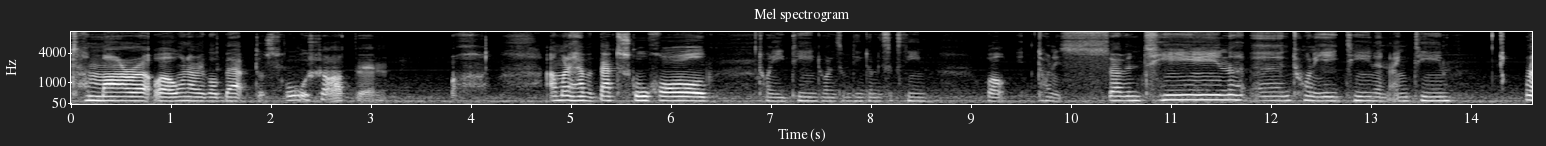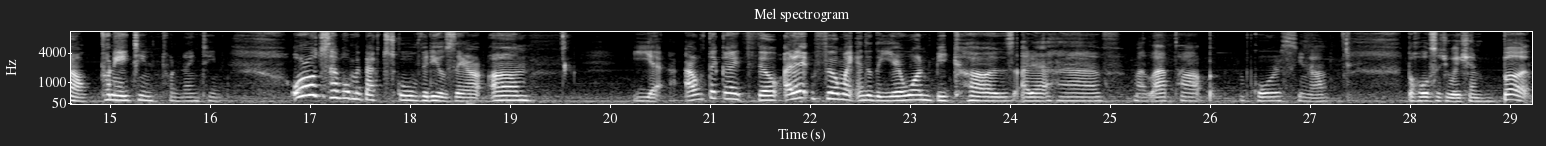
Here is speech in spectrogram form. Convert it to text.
tomorrow. Well, whenever I go back to school shopping. I'm gonna have a back to school haul 2018, 2017, 2016. Well, 2017 and 2018 and 19. No, 2018, 2019. Or I'll just have all my back to school videos there. Um, yeah, I don't think I film. I didn't film my end of the year one because I didn't have my laptop, of course, you know, the whole situation. But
